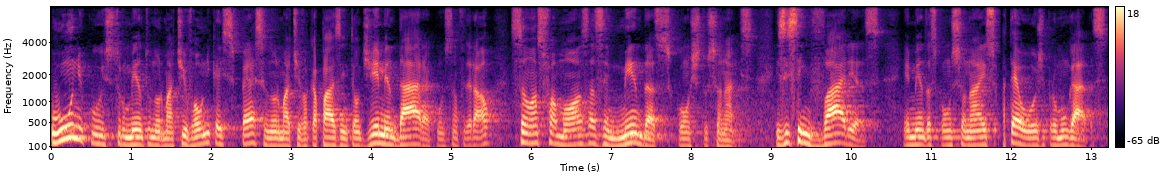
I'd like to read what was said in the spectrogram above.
O único instrumento normativo, a única espécie normativa capaz então de emendar a Constituição Federal são as famosas emendas constitucionais. Existem várias emendas constitucionais até hoje promulgadas.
